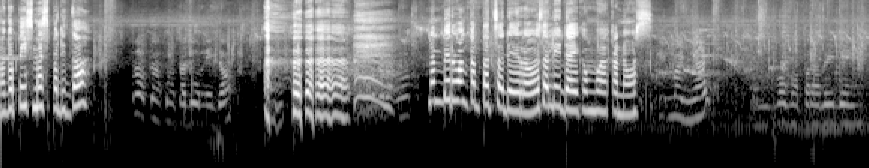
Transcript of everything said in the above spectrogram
Maga face mask pa dito. Number one kantat sa dero. Sa liday ko mga kanos. Di man yan. Ang para reading.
